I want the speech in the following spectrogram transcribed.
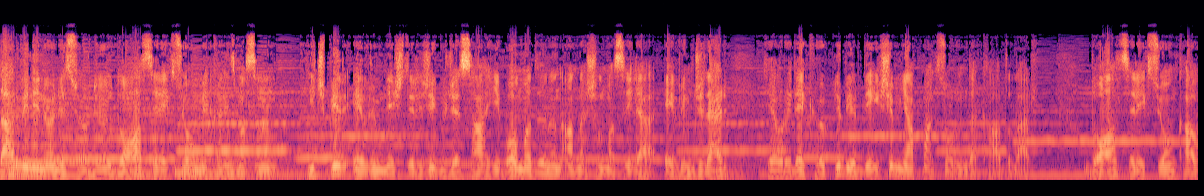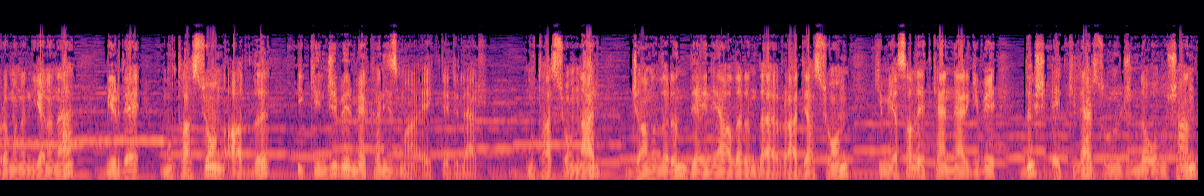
Darwin'in öne sürdüğü doğal seleksiyon mekanizmasının hiçbir evrimleştirici güce sahip olmadığının anlaşılmasıyla evrimciler teoride köklü bir değişim yapmak zorunda kaldılar. Doğal seleksiyon kavramının yanına bir de mutasyon adlı ikinci bir mekanizma eklediler. Mutasyonlar canlıların DNA'larında radyasyon, kimyasal etkenler gibi dış etkiler sonucunda oluşan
